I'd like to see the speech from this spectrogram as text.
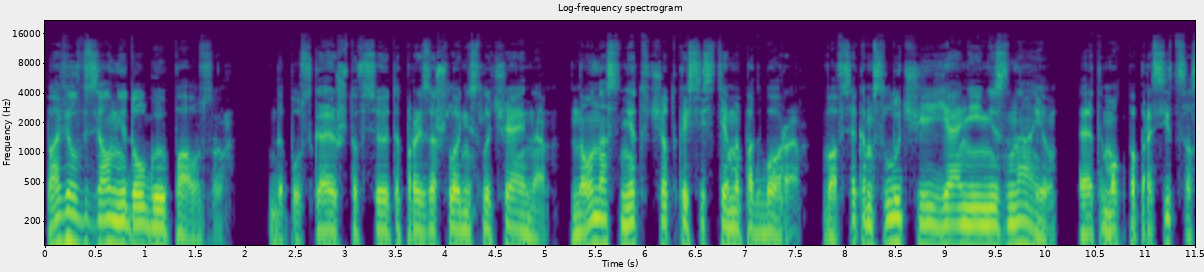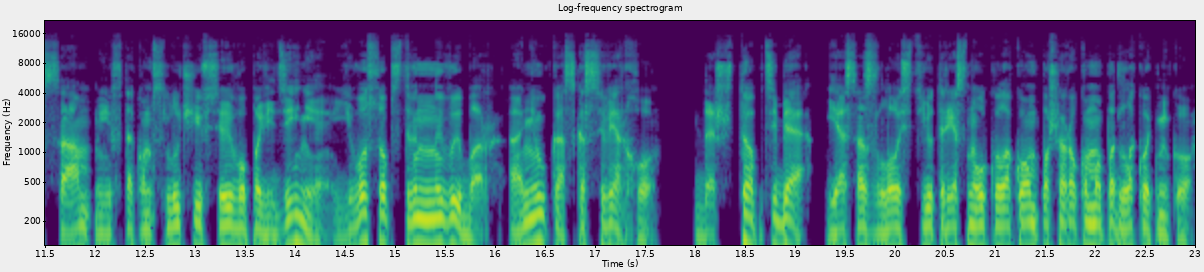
Павел взял недолгую паузу. «Допускаю, что все это произошло не случайно, но у нас нет четкой системы подбора. Во всяком случае, я о ней не знаю. Это мог попроситься сам, и в таком случае все его поведение – его собственный выбор, а не указка сверху. «Да чтоб тебя!» Я со злостью треснул кулаком по широкому подлокотнику.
